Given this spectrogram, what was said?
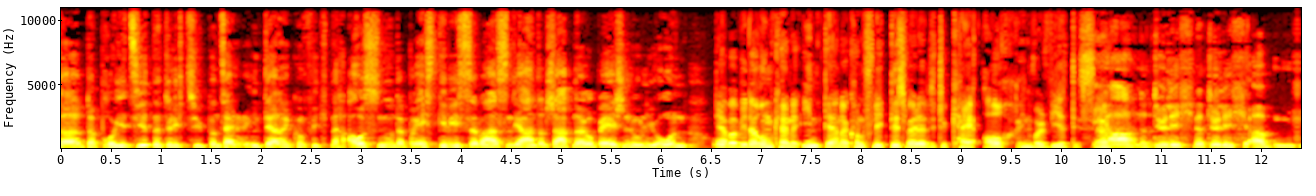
da, da projiziert natürlich Zypern seinen internen Konflikt nach außen und erpresst gewissermaßen die anderen Staaten der Europäischen Union. Der aber wiederum kein interner Konflikt ist, weil ja die Türkei auch involviert ist. Ja, ja natürlich, natürlich. Ähm,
